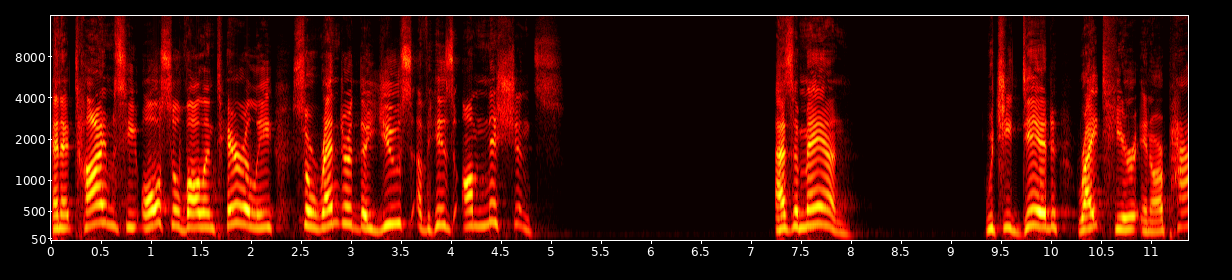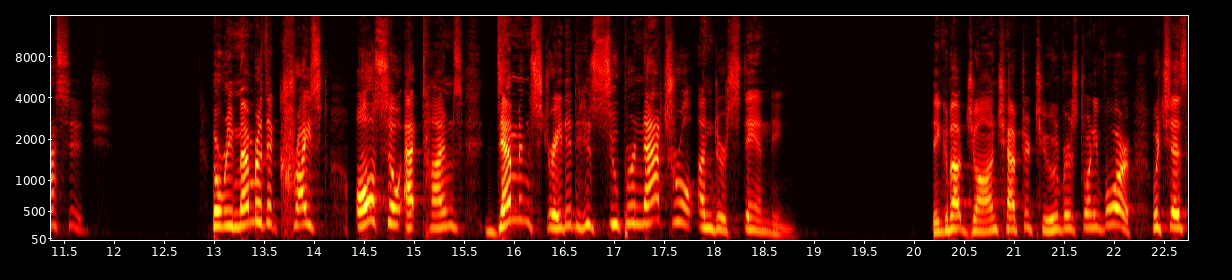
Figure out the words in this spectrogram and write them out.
And at times, he also voluntarily surrendered the use of his omniscience as a man, which he did right here in our passage. But remember that Christ also at times demonstrated his supernatural understanding. Think about John chapter 2 and verse 24, which says,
